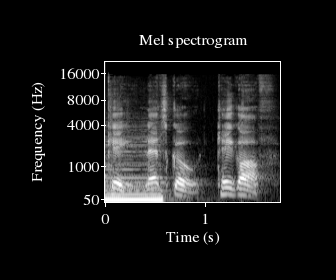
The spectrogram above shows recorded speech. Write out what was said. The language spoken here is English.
Okay, let's go. Take off.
